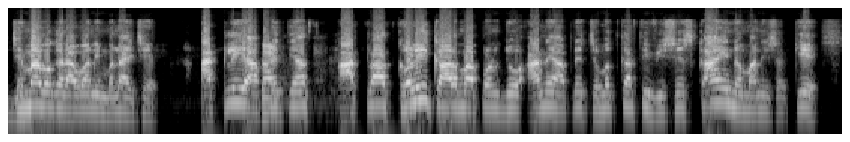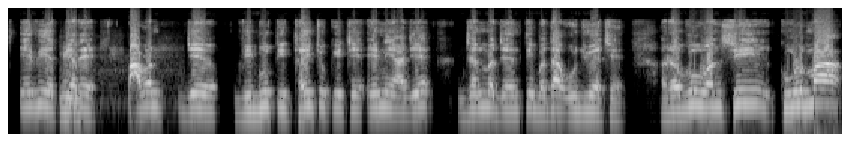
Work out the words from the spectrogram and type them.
જેમા વગર આવવાની મનાઈ છે આટલી આપણે ત્યાં આટલા કળી કાળમાં પણ જો આને આપણે ચમત્કારથી વિશેષ કાંઈ ન માની શકીએ એવી અત્યારે પાવન જે વિભૂતિ થઈ ચૂકી છે એની આજે જન્મ જયંતિ બધા ઉજવે છે. રઘુવંશી કુળમાં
